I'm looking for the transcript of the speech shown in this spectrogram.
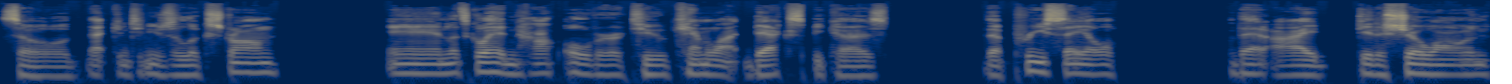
So that continues to look strong. And let's go ahead and hop over to Camelot Dex because the pre sale that I did a show on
